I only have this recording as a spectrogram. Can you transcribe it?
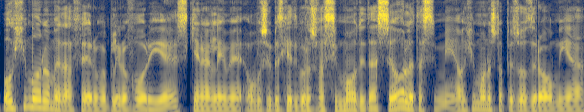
όχι μόνο να μεταφέρουμε πληροφορίες και να λέμε όπως είπες για την προσβασιμότητα σε όλα τα σημεία όχι μόνο στα πεζοδρόμια,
